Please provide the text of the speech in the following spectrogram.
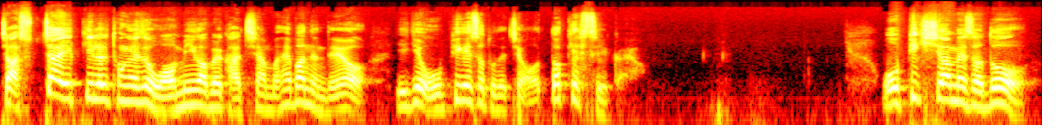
자, 숫자 읽기를 통해서 워밍업을 같이 한번 해봤는데요. 이게 오픽에서 도대체 어떻게 쓸까요? 오픽 시험에서도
